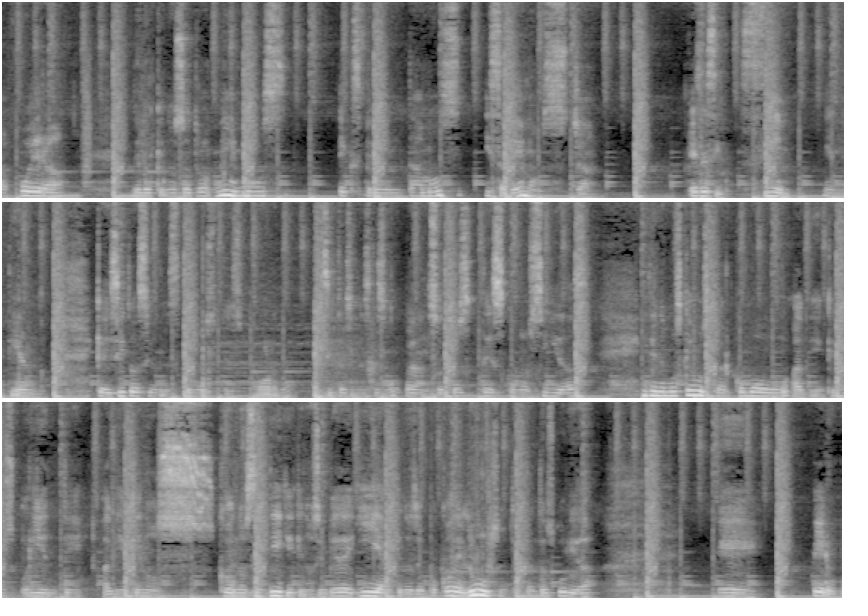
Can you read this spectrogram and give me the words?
afuera de lo que nosotros mismos experimentamos y sabemos ya. Es decir, sí, entiendo que hay situaciones que nos desbordan, hay situaciones que son para nosotros desconocidas y tenemos que buscar como alguien que nos oriente, alguien que nos, nos indique, que nos sirve de guía, que nos dé un poco de luz entre tanta oscuridad. Eh, pero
